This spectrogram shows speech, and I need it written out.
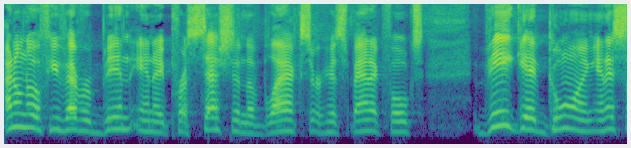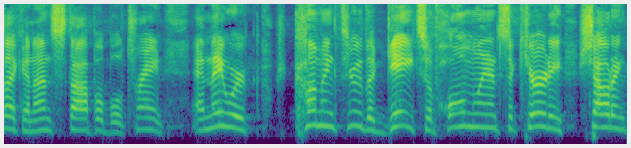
I don't know if you've ever been in a procession of blacks or Hispanic folks they get going and it's like an unstoppable train. And they were coming through the gates of Homeland Security shouting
